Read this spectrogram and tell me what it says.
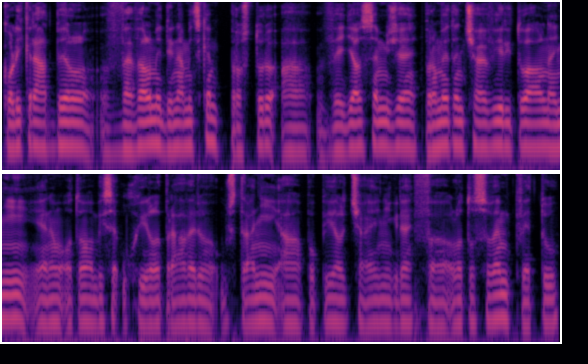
kolikrát byl ve velmi dynamickém prostoru a věděl jsem, že pro mě ten čajový rituál není jenom o tom, aby se uchýlil právě do ústraní a popíjel čaj někde v lotosovém květu.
